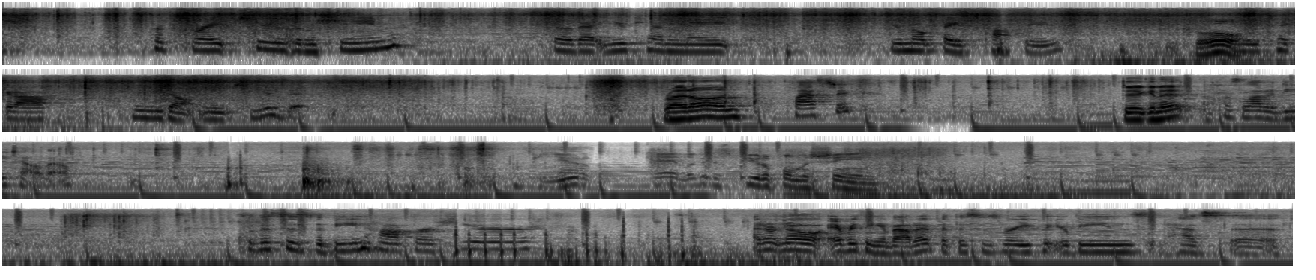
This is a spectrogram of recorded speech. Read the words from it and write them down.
hooks right to the machine so that you can make your milk-based coffees. Cool. And you take it off when you don't need to use it. Right on. Plastic Digging it. That's a lot of detail though. Beautiful. Okay, look at this beautiful machine. So this is the bean hopper here. I don't know everything about it, but this is where you put your beans. It has the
